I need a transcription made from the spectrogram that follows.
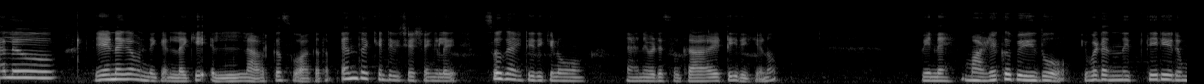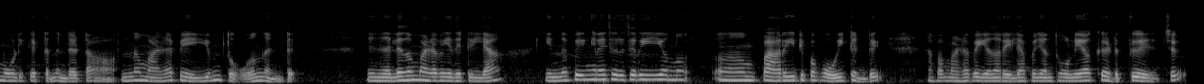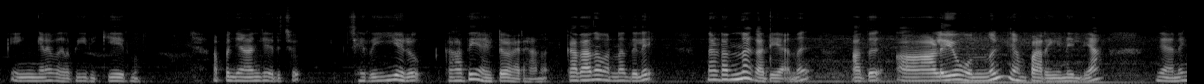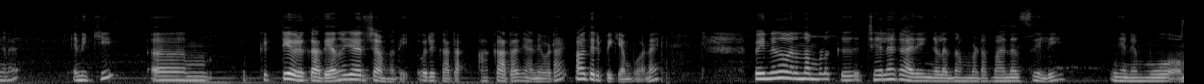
Hello. രേണക ഉണ്ണിക്കണിലേക്ക് എല്ലാവർക്കും സ്വാഗതം. എന്തൊക്കെയുണ്ട് വിശേഷങ്ങൾ സുഖമായിട്ടിരിക്കണോ ഞാനിവിടെ സുഖമായിട്ടിരിക്കണു പിന്നെ മഴയൊക്കെ പെയ്തുവോ ഇവിടെ ഇന്ന് ഇത്തിരി ഒരു മൂടി കിട്ടുന്നുണ്ട് കേട്ടോ. ഇന്ന് മഴ പെയ്യും തോന്നുന്നുണ്ട്. ഇന്നലെയൊന്നും മഴ പെയ്തിട്ടില്ല. ഇന്നിപ്പോൾ ഇങ്ങനെ ചെറിയ ചെറിയൊന്ന് പാറിയിട്ട് ഇപ്പോൾ പോയിട്ടുണ്ട്. അപ്പം മഴ പെയ്യുമെന്നറിയില്ല അപ്പോൾ ഞാൻ തുണിയൊക്കെ എടുത്തു വെച്ചു. ഇങ്ങനെ വെറുതെ ഇരിക്കുകയായിരുന്നു. അപ്പം ഞാൻ വിചാരിച്ചു ചെറിയൊരു കഥയായിട്ട് വരാണ്. കഥ എന്ന് പറഞ്ഞതിൽ നടന്ന കഥയാണ്. അത് ആളെയോ ഒന്നും ഞാൻ പറയണില്ല. ഞാനിങ്ങനെ എനിക്ക് കിട്ടിയ ഒരു കഥയാന്ന് വിചാരിച്ചാൽ മതി. ഒരു കഥ. ആ കഥ ഞാനിവിടെ അവതരിപ്പിക്കാൻ പിന്നെ പിന്നെന്ന് പറഞ്ഞാൽ നമ്മൾക്ക് ചില കാര്യങ്ങൾ നമ്മുടെ മനസ്സിൽ ഇങ്ങനെ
